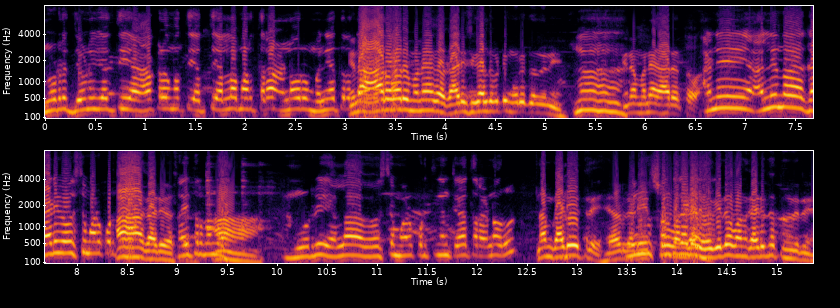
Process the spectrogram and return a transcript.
ನೋಡ್ರಿ ದೇವಣಿ ಜಾತಿ ಆಕಳ ಮತ್ತೆ ಎತ್ತು ಎಲ್ಲ ಮಾಡ್ತಾರ ಅಣ್ಣವ್ರು ಮನೆ ಹತ್ರ ಇನ್ನ ಆರೂವರೆ ಮನ್ಯಾಗ ಗಾಡಿ ಸಿಗಲ್ದ ಬಿಟ್ಟು ಮುರಿ ತಂದಿನಿ. ಹಾ ಹಾ. ಇನ್ನ ಮನ್ಯಾಗ ಆರ್ ಇತ್ತು ಅನಿ ಅಲ್ಲಿಂದ ಗಾಡಿ ವ್ಯವಸ್ಥೆ ಹಾ ಮಾಡ್ಕೊಡ್ತಾರ? ಹಾ ಗಾಡಿ ವ್ಯವಸ್ಥೆ. ರೈತರು ಬಂದ ಹಾ ಹಾ. ನೋಡ್ರಿ ಎಲ್ಲಾ ವ್ಯವಸ್ಥೆ ಮಾಡ್ಕೊಡ್ತೀನಿ ಅಂತ ಹೇಳ್ತಾರ ಅಣ್ಣವ್ರು. ನಮ್ ಗಾಡಿ ಐತ್ರಿ ಎರಡ್ ಗಾಡಿ ನಿಮ್ದು ಇತ್ತು ಸ್ವಂತ ಒಂದ್ ಗಾಡಿ ಗಾಡಿ ಹೋಗಿದೆ ಒಂದ್ ಗಾಡಿದ ತಂದಿರಿ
